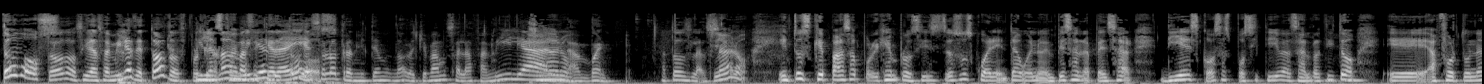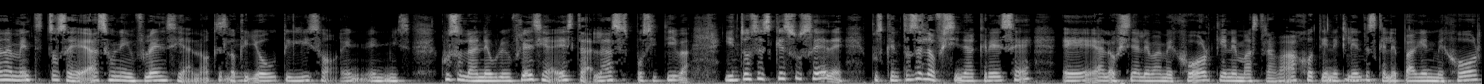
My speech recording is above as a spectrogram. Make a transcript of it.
Todos. Todos y las familias de todos, porque no nada más se queda ahí, eso lo transmitimos, ¿no? Lo llevamos a la familia, bueno, a todos lados. Claro. Entonces, ¿qué pasa? Por ejemplo, si de esos 40, bueno, empiezan a pensar 10 cosas positivas, al ratito, eh, afortunadamente esto se hace una influencia, ¿no? Que es lo que yo utilizo en, en, mis cursos, la neuroinfluencia, esta, la haces positiva. Y entonces, ¿qué sucede? Pues que entonces la oficina crece, eh, a la oficina le va mejor, tiene más trabajo, tiene clientes que le paguen mejor,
